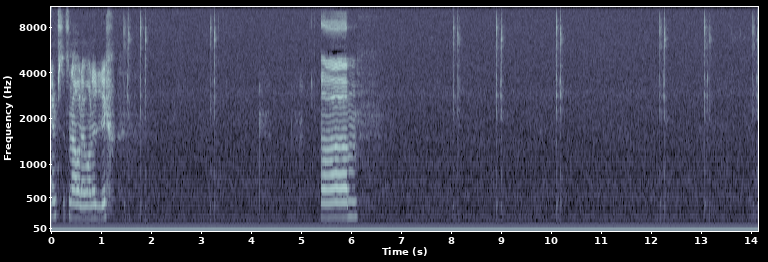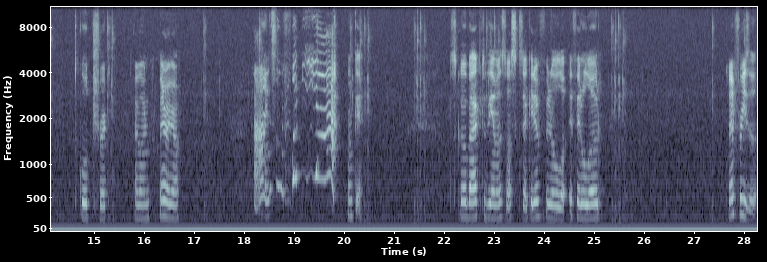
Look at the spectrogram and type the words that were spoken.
Oops, it's not what I wanted to do. Um... Cool trick I learned. There we go. I'm so funny! Yeah! Okay. Let's go back to the MS-DOS Executive if it'll, if it'll load. Did I freeze it?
